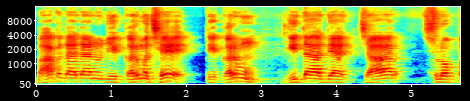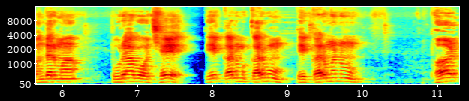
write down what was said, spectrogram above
બાપ દાદાનું જે કર્મ છે તે કરવું. ગીતા અધ્યાય ચાર શ્લોક પંદરમાં પુરાવો છે. તે કર્મ કરવું, તે કર્મનું ફળ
